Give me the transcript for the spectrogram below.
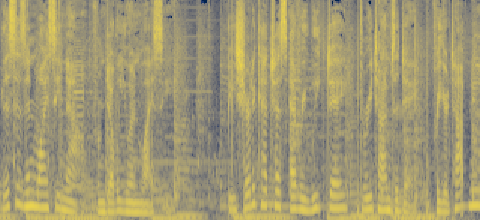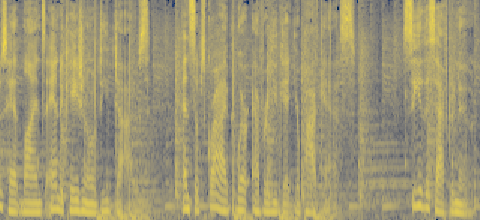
This is NYC Now from WNYC. Be sure to catch us every weekday, three times a day, for your top news headlines and occasional deep dives. And subscribe wherever you get your podcasts. See you this afternoon.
